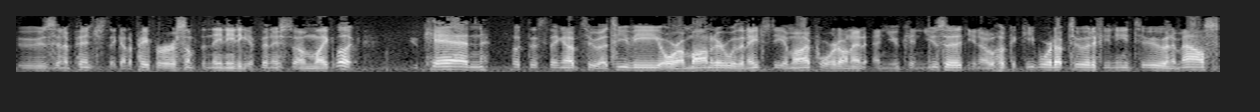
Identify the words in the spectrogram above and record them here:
who's in a pinch. They got a paper or something they need to get finished. So I'm like, look, you can hook this thing up to a TV or a monitor with an HDMI port on it, and you can use it. You know, hook a keyboard up to it if you need to, and a mouse.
